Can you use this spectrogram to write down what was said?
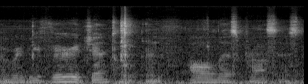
Remember to be very gentle in all this process.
